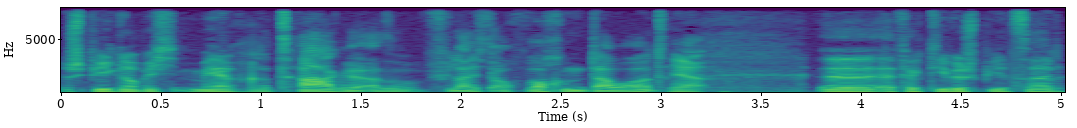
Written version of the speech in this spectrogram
Spiel, glaube ich, mehrere Tage, also vielleicht auch Wochen dauert. Ja. Äh, effektive Spielzeit.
